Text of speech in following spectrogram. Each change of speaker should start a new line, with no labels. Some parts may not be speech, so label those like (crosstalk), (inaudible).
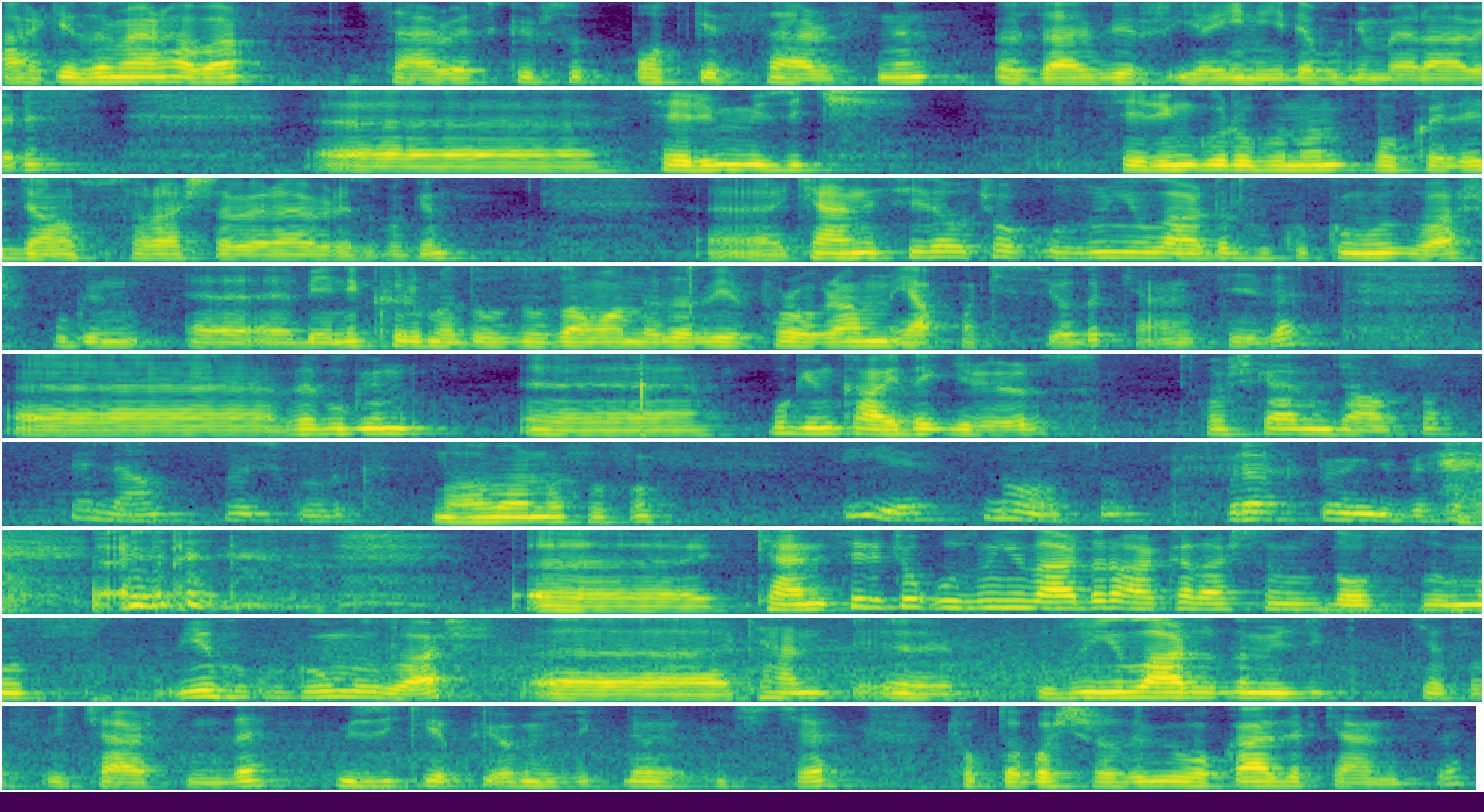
Herkese merhaba. Serbest Kürsü Podcast servisinin özel bir yayınıyla bugün beraberiz. Ee, Serin Müzik, Serin grubunun vokali Cansu Saraç'la beraberiz bugün. Ee, kendisiyle çok uzun yıllardır hukukumuz var. Bugün e, beni kırmadı. Uzun zamandır da bir program yapmak istiyorduk kendisiyle. Ee, ve bugün e, bugün kayda giriyoruz. Hoş geldin Cansu.
Selam, hoş bulduk.
Ne haber, nasılsın?
İyi, ne olsun. Bıraktığın gibi. (laughs)
Ee, kendisiyle çok uzun yıllardır arkadaşlığımız, dostluğumuz, bir hukukumuz var. Ee, kend, e, uzun yıllardır da müzik yasası içerisinde müzik yapıyor, müzikle iç içe. Çok da başarılı bir vokaldir kendisi.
